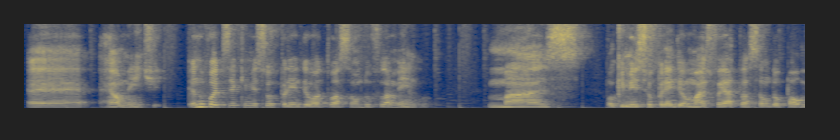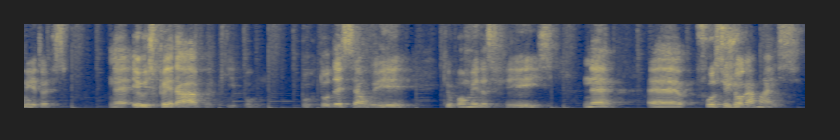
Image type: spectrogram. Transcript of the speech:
é, realmente, eu não vou dizer que me surpreendeu a atuação do Flamengo, mas o que me surpreendeu mais foi a atuação do Palmeiras. Né? Eu esperava que, por, por todo esse auê que o Palmeiras fez, né, é, fosse jogar mais.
